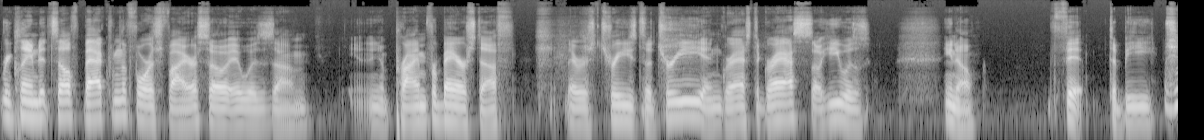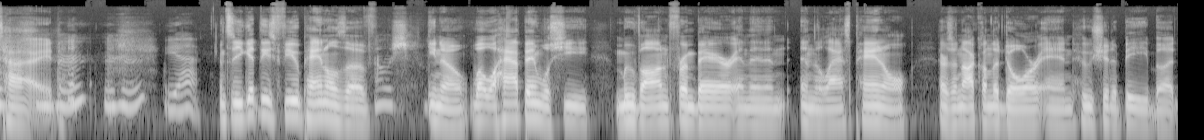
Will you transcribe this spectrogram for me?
reclaimed itself back from the forest fire, so it was, um, you know, prime for bear stuff. There was trees to tree and grass to grass, so he was, you know, fit to be tied. Yeah. And so you get these few panels of, Oh you know, what will happen? Will she move on from Bear? And then in, in the last panel, there's a knock on the door, and who should it be but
